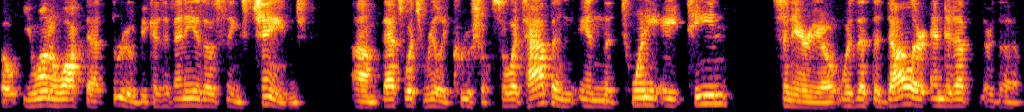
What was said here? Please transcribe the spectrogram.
But you want to walk that through because if any of those things change, um, that's what's really crucial. So what's happened in the 2018 scenario was that the dollar ended up, or the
